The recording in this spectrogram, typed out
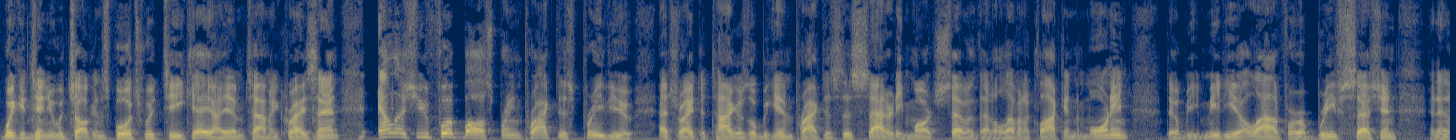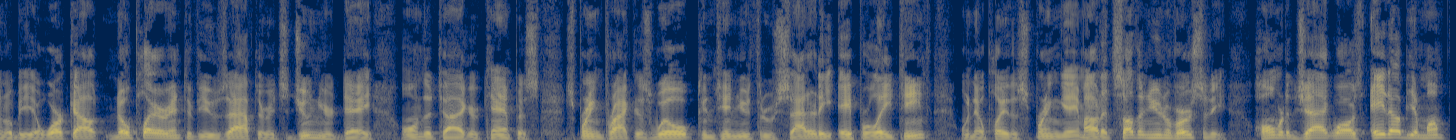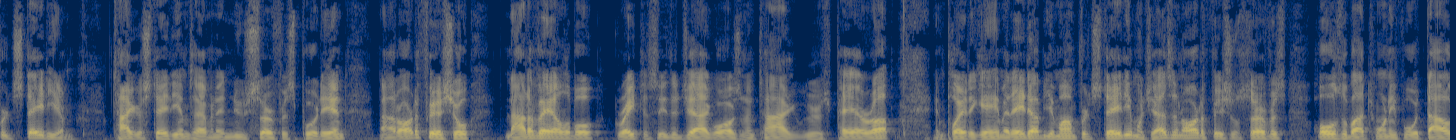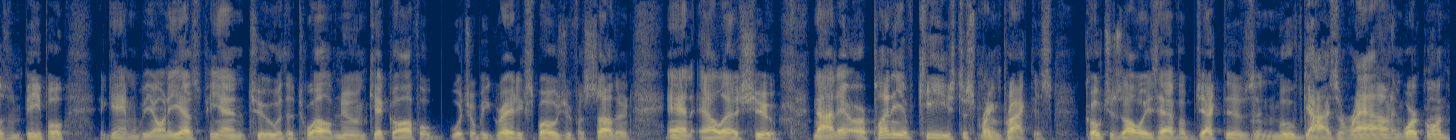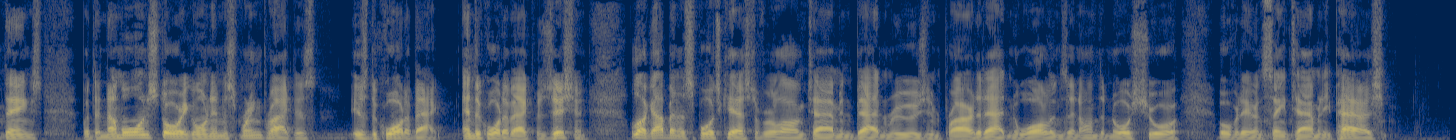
We continue with Talking Sports with TK. I am Tommy Krysan. LSU football spring practice preview. That's right. The Tigers will begin practice this Saturday, March 7th at 11 o'clock in the morning. There'll be media allowed for a brief session, and then it'll be a workout. No player interviews after. It's junior day on the Tiger campus. Spring practice will continue through Saturday, April 18th, when they'll play the spring game out at Southern University, home of the Jaguars, A.W. Mumford Stadium. Tiger Stadium's having a new surface put in, not artificial, not available. Great to see the Jaguars and the Tigers pair up and play the game at A.W. Mumford Stadium, which has an artificial surface, holds about 24,000 people. The game will be on ESPN2 with a 12 noon kickoff, which will be great exposure for Southern and LSU. Now, there are plenty of keys to spring practice. Coaches always have objectives and move guys around and work on things. But the number one story going into spring practice is the quarterback and the quarterback position. Look, I've been a sportscaster for a long time in Baton Rouge and prior to that, in New Orleans and on the North Shore over there in St. Tammany Parish.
